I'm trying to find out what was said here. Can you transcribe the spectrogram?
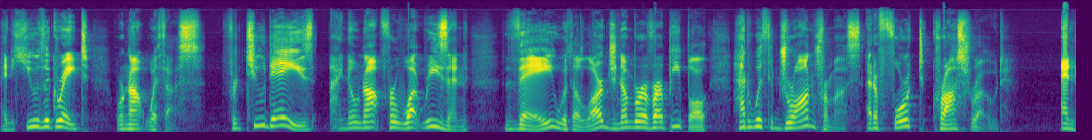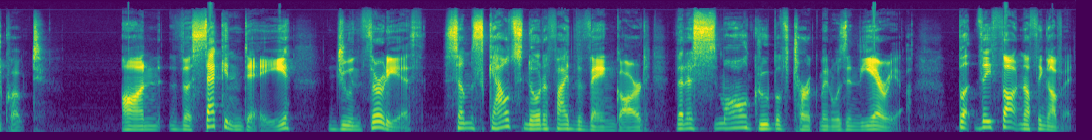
and Hugh the Great were not with us. For two days, I know not for what reason, they, with a large number of our people, had withdrawn from us at a forked crossroad. On the second day, June 30th, some scouts notified the vanguard that a small group of Turkmen was in the area, but they thought nothing of it,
